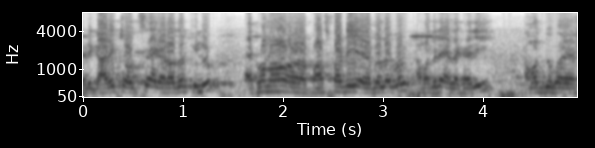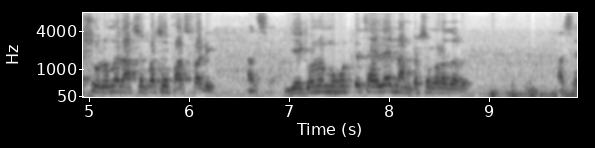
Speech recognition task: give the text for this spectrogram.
এটা গাড়ি চলছে এগারো হাজার কিলো। এখনও পাঁচ পার্টি অ্যাভেলেবল আমাদের এলাকারই আমার শোরুমের আশেপাশে ফার্স্ট পার্টি আচ্ছা। যে কোনো মুহূর্তে চাইলে নাম টাসা করা যাবে। আচ্ছা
